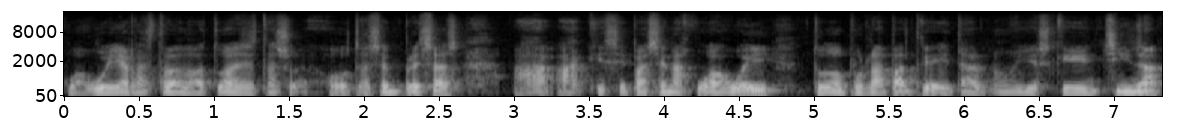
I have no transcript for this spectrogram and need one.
Huawei ha arrastrado a todas estas otras empresas a, que se pasen a Huawei todo por la patria y tal, ¿no? Y es que en China,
